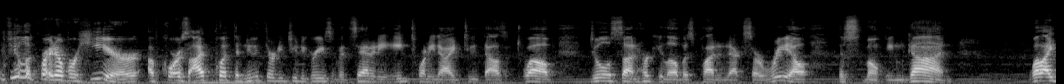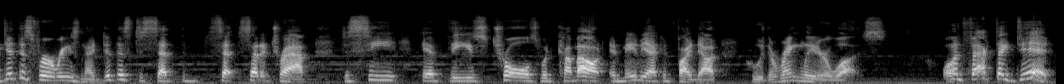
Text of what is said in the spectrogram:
If you look right over here, of course, I put the new 32 Degrees of Insanity 829 2012 Dual Sun Hercolubus Planet X are real, the smoking gun. Well, I did this for a reason. I did this to set the, set set a trap to see if these trolls would come out and maybe I could find out who the ringleader was. Well, in fact, I did.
